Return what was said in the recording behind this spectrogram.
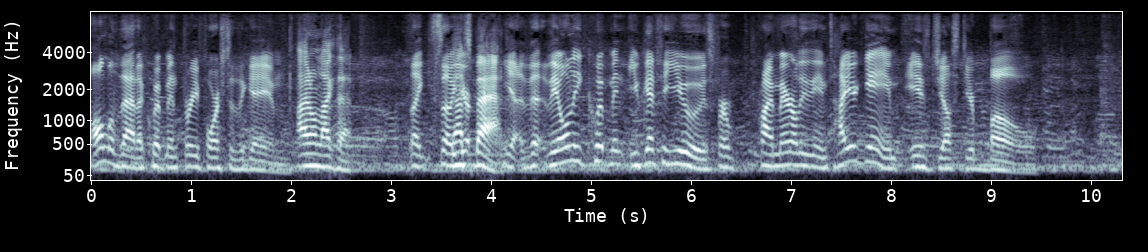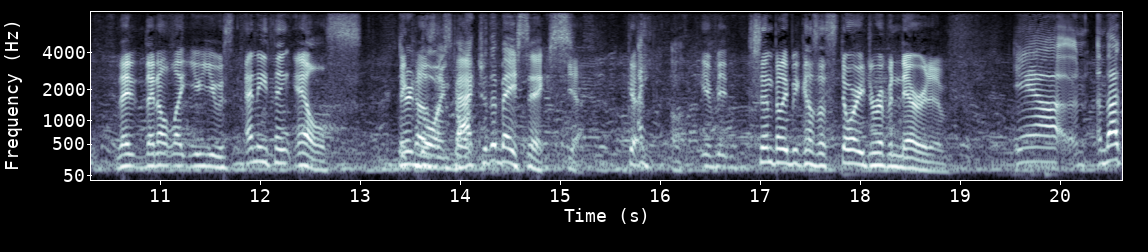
all of that equipment three fourths of the game. I don't like that. Like so, That's you're, bad. Yeah, the, the only equipment you get to use for primarily the entire game is just your bow. They, they don't let you use anything else. They're going sto- back to the basics. yeah, I- If it, simply because of story-driven narrative. Yeah, and- and that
